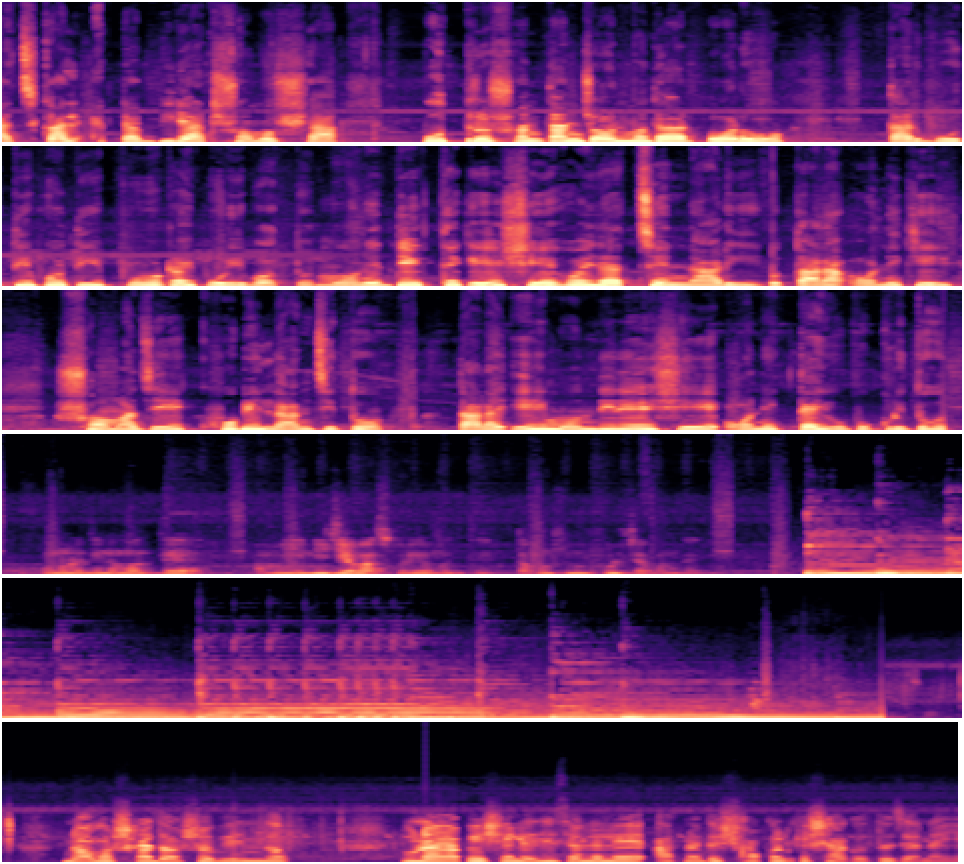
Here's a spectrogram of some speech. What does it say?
আজকাল একটা বিরাট সমস্যা পুত্র সন্তান জন্ম দেওয়ার পরও তার গতিপতি পুরোটাই পরিবর্তন। মনের দিক থেকে সে হয়ে যাচ্ছে নারী। তো তারা অনেকেই সমাজে খুবই লাঞ্ছিত। তারা এই মন্দিরে এসে অনেকটাই উপকৃত হচ্ছে। পনেরো দিনের মধ্যে আমি নিজে বাস করি মধ্যে। তখন শুধু ফুল চাপানো থাকে নমস্কার দর্শকবৃন্দ। টুনাই অফিসিয়াল এজি চ্যানেলে আপনাদের সকলকে স্বাগত জানাই।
